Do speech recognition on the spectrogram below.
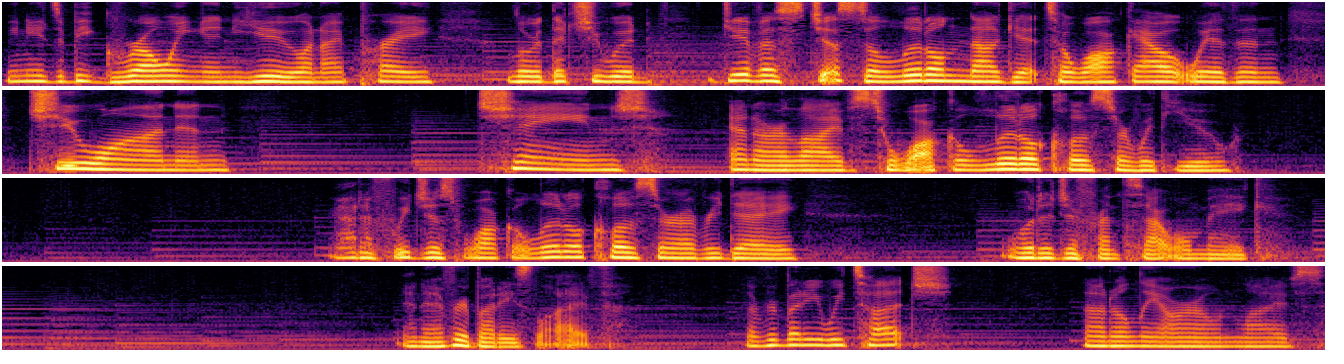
We need to be growing in you. And I pray, Lord, that you would give us just a little nugget to walk out with and chew on and change in our lives to walk a little closer with you. God, if we just walk a little closer every day, what a difference that will make in everybody's life. Everybody we touch, not only our own lives.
